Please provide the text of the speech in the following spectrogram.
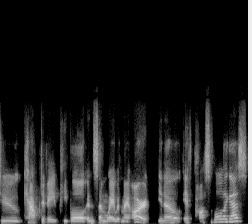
to captivate people in some way with my art, you know, if possible, I guess.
